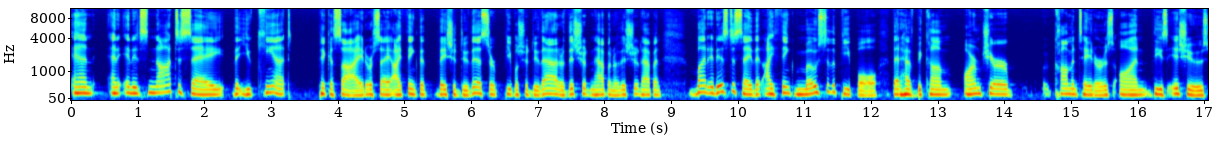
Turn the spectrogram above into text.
And, and, and it's not to say that you can't pick a side or say, I think that they should do this or people should do that or this shouldn't happen or this should happen. But it is to say that I think most of the people that have become armchair commentators on these issues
